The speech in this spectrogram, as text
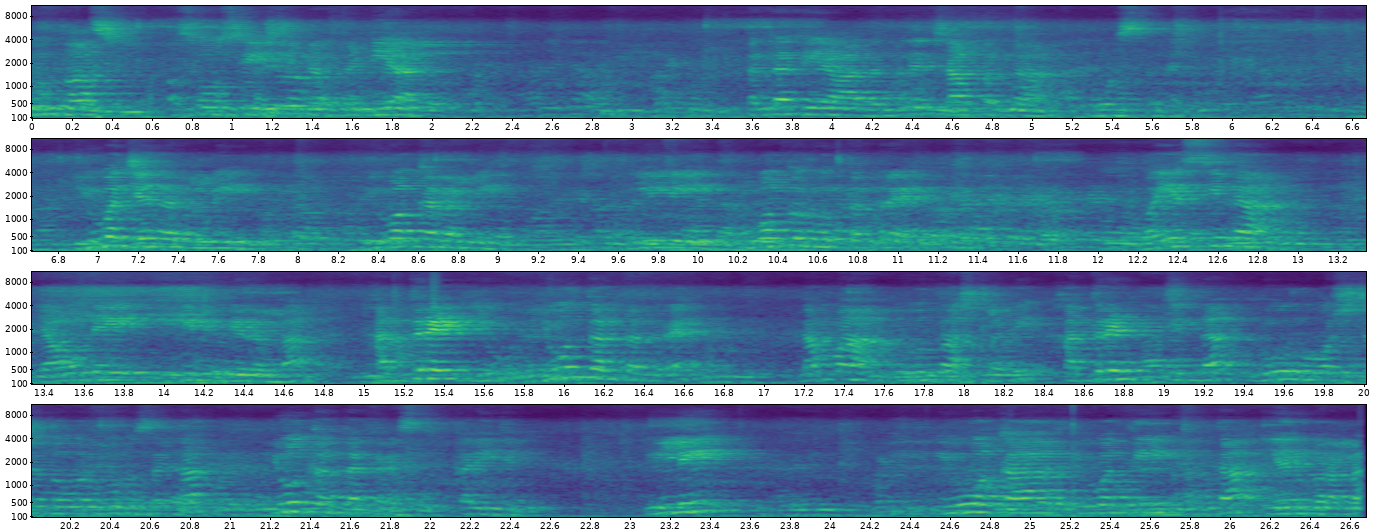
ಯೂತ್ ಅಸೋಸಿಯೇಷನ್ ಆಫ್ ಇಂಡಿಯಾ ತನ್ನದೇ ಆದಂತಹ ಛಾಪನ್ನ ಮೂಡಿಸ್ತದೆ. ಯುವ ಜನರಲ್ಲಿ, ಯುವಕರಲ್ಲಿ, ಇಲ್ಲಿ ಯುವಕರು ಅಂತಂದ್ರೆ, ವಯಸ್ಸಿನ ಯಾವುದೇ ಇದಿರಲ್ಲ ಹದಿನೆಂಟು ಯೂತ್ ಅಂತಂದ್ರೆ, ನಮ್ಮ ಯೂತ್ ಹಾಸ್ಟೆಲಲ್ಲಿ ಹದಿನೆಂಟರಿಂದ ನೂರು ವರ್ಷದವರೆಗೂ ಸಹ ಯೂತ್ ಅಂತ ಕರೆಸ್, ಕರಿತೀವಿ. ಇಲ್ಲಿ ಯುವಕ, ಯುವತಿ ಅಂತ ಏನು ಬರಲ್ಲ.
